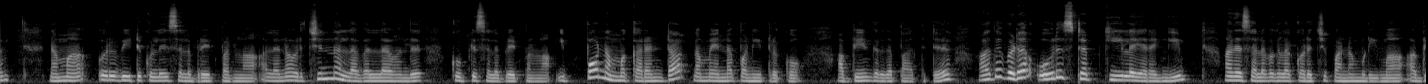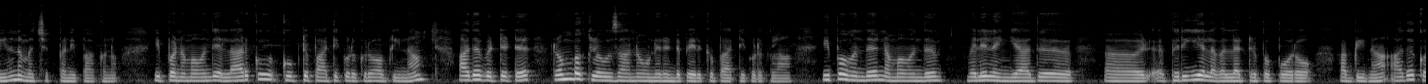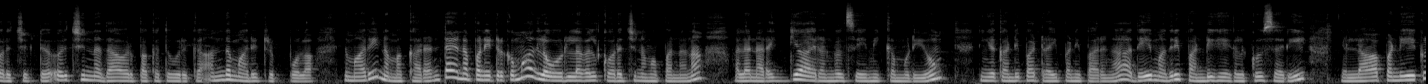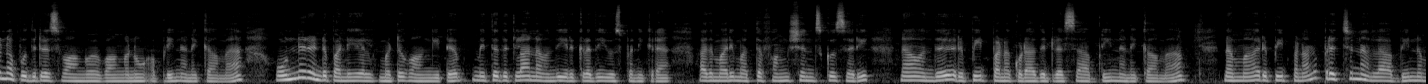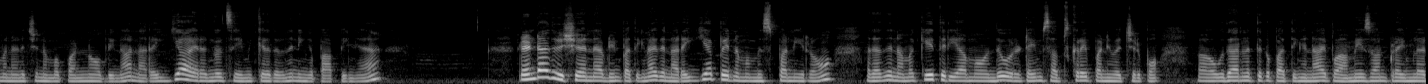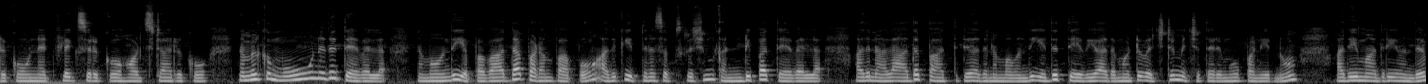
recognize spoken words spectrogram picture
நம்ம ஒரு வீட்டுக்குள்ளேயே செலிப்ரேட் பண்ணலாம் இல்லைன்னா ஒரு சின்ன லெவலில் வந்து கூப்பிட்டு செலிப்ரேட் பண்ணலாம். இப்போது நம்ம கரண்ட்டாக நம்ம என்ன பண்ணிகிட்ருக்கோம் அப்படிங்கிறத பார்த்துட்டு அதை விட ஒரு ஸ்டெப் கீழே இறங்கி அந்த செலவுகளை குறைச்சி பண்ண பண்ண முடியுமா அப்படின்னு நம்ம செக் பண்ணி பார்க்கணும். இப்போ நம்ம வந்து எல்லாருக்கும் கூப்பிட்டு பார்ட்டி கொடுக்குறோம் அப்படின்னா அதை விட்டுட்டு ரொம்ப க்ளோஸான ஒன்று ரெண்டு பேருக்கு பார்ட்டி கொடுக்கலாம். இப்போ வந்து நம்ம வந்து வெளியில் எங்கேயாவது பெரிய லெவலில் ட்ரிப்பு போகிறோம் அப்படின்னா அதை குறைச்சிக்கிட்டு ஒரு சின்னதாக ஒரு பக்கத்து ஊருக்கு அந்த மாதிரி ட்ரிப் போகலாம் இந்த மாதிரி நம்ம கரண்ட்டாக என்ன பண்ணிகிட்ருக்கோமோ அதில் ஒரு லெவல் குறைச்சி நம்ம பண்ணோன்னா அதில் நிறைய ஆயிரங்கள் சேமிக்க முடியும். நீங்கள் கண்டிப்பாக ட்ரை பண்ணி பாருங்கள் அதே மாதிரி பண்டிகைகளுக்கும் சரி எல்லா பண்டிகைக்கும் நான் புது ட்ரெஸ் வாங்க வாங்கணும் அப்படின்னு நினைக்காம ஒன்று ரெண்டு பண்டிகைகளுக்கு மட்டும் வாங்கிட்டு மித்ததுக்கெலாம் நான் வந்து இருக்கிறத யூஸ் பண்ணிக்கிறேன். அது மாதிரி மற்ற ஃபங்க்ஷன்ஸ்க்கும் சரி நான் வந்து ரிப்பீட் பண்ணக்கூடாது ட்ரெஸ்ஸை அப்படின்னு நினைக்காம நம்ம நம்ம ரிப்பீட் பண்ணாலும் பிரச்சனை இல்லை அப்படின்னு நம்ம நினச்சி நம்ம பண்ணோம் அப்படின்னா நிறைய ஆயிரங்கள் சேமிக்கிறத வந்து நீங்கள் பார்ப்பீங்க ரெண்டாவது விஷயம் என்ன அப்படின்னு பார்த்தீங்கன்னா இது நிறைய பேர் நம்ம மிஸ் பண்ணிடுறோம். அதாவது நமக்கே தெரியாமல் வந்து ஒரு டைம் சப்ஸ்கிரைப் பண்ணி வச்சுருப்போம். உதாரணத்துக்கு பார்த்தீங்கன்னா இப்போ அமேசான் ப்ரைமில் இருக்கும் நெட்ஃப்ளிக்ஸ் இருக்கும் ஹாட்ஸ்டார் இருக்கும். நம்மளுக்கு மூணு இது தேவையில்லை. நம்ம வந்து எப்போவாதான் தான் படம் பார்ப்போம் அதுக்கு இத்தனை சப்ஸ்கிரிப்ஷன் கண்டிப்பாக தேவையில்லை. அதனால் அதை பார்த்துட்டு அதை நம்ம வந்து எது தேவையோ அதை மட்டும் வச்சுட்டு மிச்சத்தை ரிமூவ் பண்ணிடணும். அதே மாதிரி வந்து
